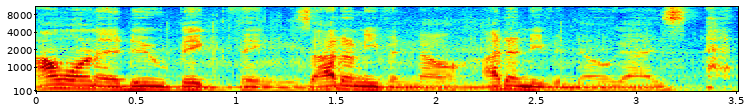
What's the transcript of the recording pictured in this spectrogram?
I want to do big things. I don't even know. I don't even know, guys.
